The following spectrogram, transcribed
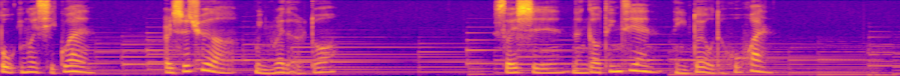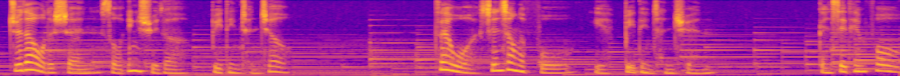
不因为习惯而失去了敏锐的耳朵，随时能够听见你对我的呼唤，知道我的神所应许的必定成就，在我身上的福也必定成全。感谢天父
